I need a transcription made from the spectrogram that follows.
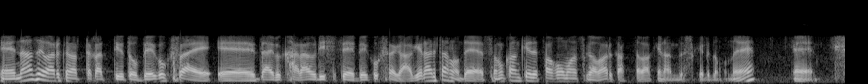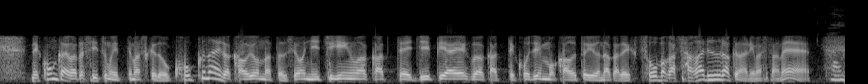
えー、なぜ悪くなったかっていうと、米国債、えー、だいぶ空売りして、米国債が上げられたので、その関係でパフォーマンスが悪かったわけなんですけれどもね。えー、で今回、私いつも言ってますけど、国内が買うようになったんですよ、日銀は買って、GPIF は買って、個人も買うという中で、相場が下がりづらくなりましたね、はい、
